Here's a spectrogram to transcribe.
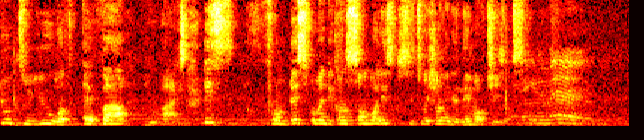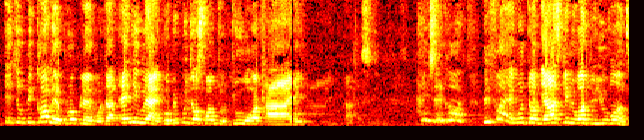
do to you whatever you ask. This from this moment becomes somebody's situation in the name of Jesus. Amen. It will become a problem oh, that anywhere I go, people just want to do what I ask. And you say, God, before I even talk, they're asking me, What do you want?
